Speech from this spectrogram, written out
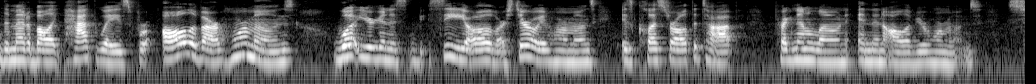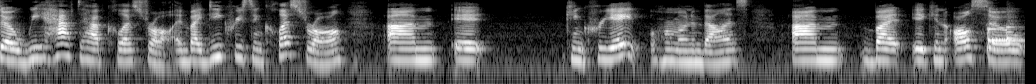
the metabolic pathways for all of our hormones, what you're going to see, all of our steroid hormones, is cholesterol at the top, pregnenolone, and then all of your hormones. So we have to have cholesterol. And by decreasing cholesterol, um, it can create hormone imbalance, um, but it can also,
